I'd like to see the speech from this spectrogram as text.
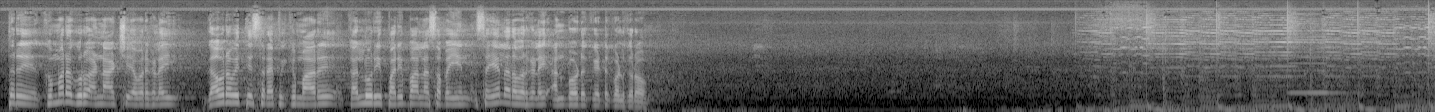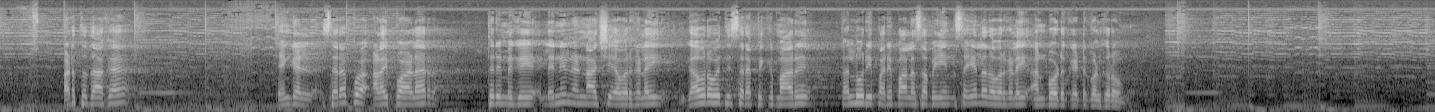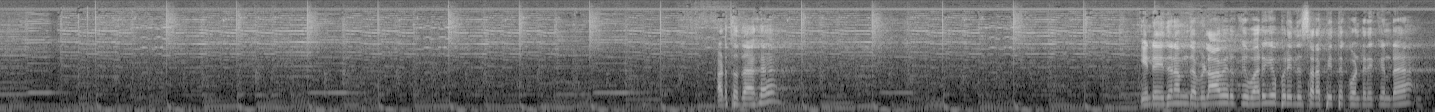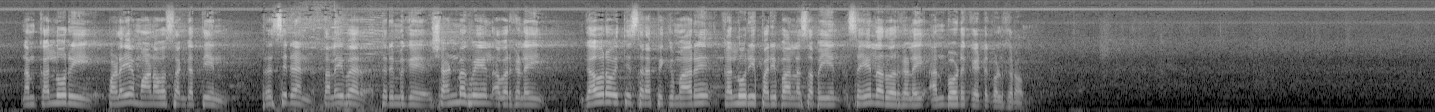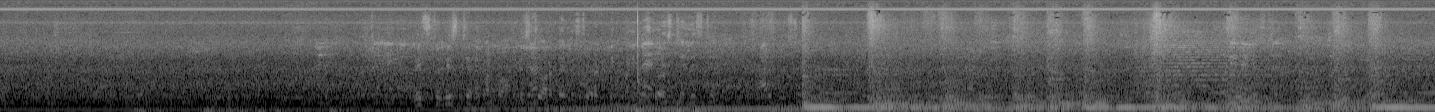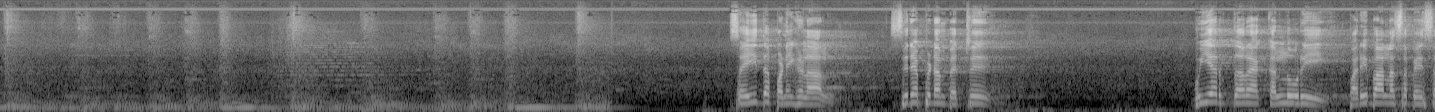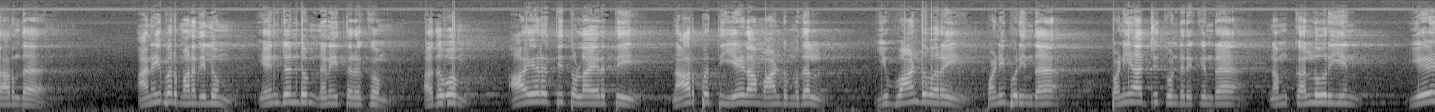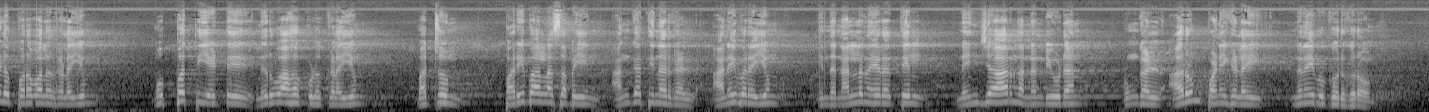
திரு குமரகுரு அண்ணாட்சி அவர்களை கௌரவித்து சிறப்பிக்குமாறு கல்லூரி பரிபாலன சபையின் செயலர் அவர்களை அன்போடு கேட்டுக்கொள்கிறோம். அடுத்ததாக எங்கள் சிறப்பு அழைப்பாளர் திருமிகு லெனின் அண்ணாச்சி அவர்களை கௌரவத்தை சிறப்பிக்குமாறு கல்லூரி பரிபால சபையின் செயலர் அவர்களை அன்போடு கேட்டுக்கொள்கிறோம். அடுத்ததாக இன்றைய தினம் இந்த விழாவிற்கு வருகை புரிந்து சிறப்பித்துக் கொண்டிருக்கின்ற நம் கல்லூரி பழைய மாணவர் சங்கத்தின் பிரசிடென்ட் தலைவர் திருமிகு சண்முகவேல் அவர்களை கௌரவித்து சிறப்பிக்குமாறு கல்லூரி பரிபாலன சபையின் செயலர் அவர்களை அன்போடு கேட்டுக்கொள்கிறோம். செய்த பணிகளால் சிறப்பிடம் பெற்று உயர்தர கல்லூரி பரிபாலன சபை சார்ந்த அனைவர் மனதிலும் என்றென்றும் நினைத்திருக்கும். அதுவும் ஆயிரத்தி தொள்ளாயிரத்தி நாற்பத்தி ஏழாம் ஆண்டு முதல் இவ்வாண்டு வரை பணிபுரிந்த பணியாற்றி கொண்டிருக்கின்ற நம் கல்லூரியின் ஏழு புரவலர்களையும் முப்பத்தி எட்டு நிர்வாக குழுக்களையும் மற்றும் பரிபாலன சபையின் அங்கத்தினர்கள் அனைவரையும் இந்த நல்ல நேரத்தில் நெஞ்சார்ந்த நன்றியுடன் உங்கள் அரும் பணிகளை நினைவு கூறுகிறோம்.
